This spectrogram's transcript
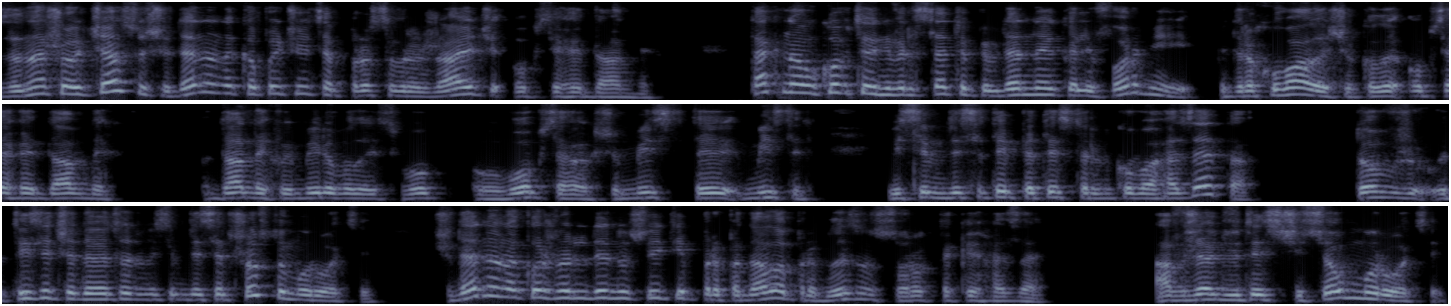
За нашого часу щоденно накопичуються просто вражаючі обсяги даних. Так, науковці Університету Південної Каліфорнії підрахували, що коли обсяги даних, даних вимірювались в, в обсягах, що місти, містять 85-сторінкова газета, то в 1986 році щоденно на кожну людину у світі припадало приблизно 40 таких газет. А вже в 2007 році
